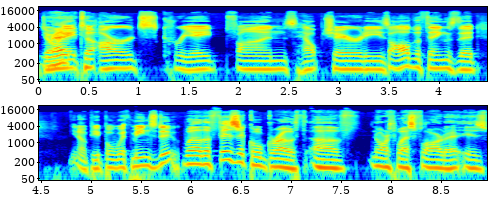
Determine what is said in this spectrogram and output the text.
donate to arts, create funds, help charities, all the things that you know people with means do. Well, the physical growth of Northwest Florida is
